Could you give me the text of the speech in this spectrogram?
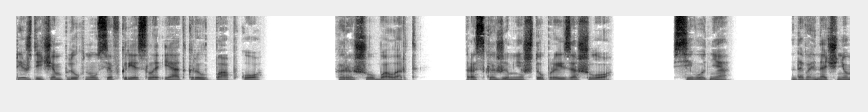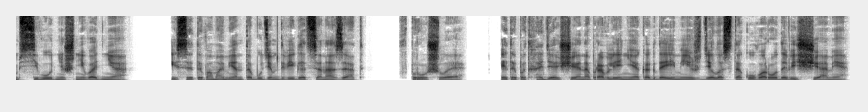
прежде чем плюхнулся в кресло и открыл папку. «Хорошо, Баллард. Расскажи мне, что произошло». «Сегодня?» «Давай начнем с сегодняшнего дня. И с этого момента будем двигаться назад, в прошлое. Это подходящее направление, когда имеешь дело с такого рода вещами».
